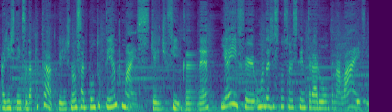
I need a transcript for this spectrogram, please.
a gente tem que se adaptar, porque a gente não sabe quanto tempo mais que a gente fica, né? E aí, Fer, uma das discussões que entraram ontem na live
